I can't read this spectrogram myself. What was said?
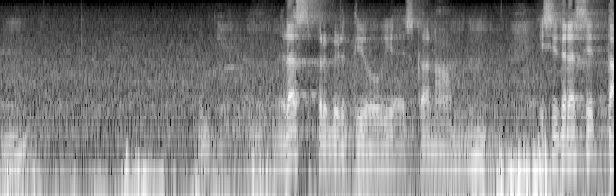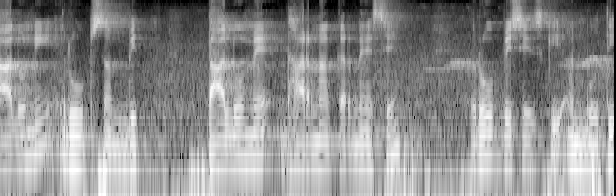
हम्म, रस प्रवृत्ति हो गया इसका नाम। हम्म। इसी तरह से तालुनी रूप संबित तालु में धारणा करने से रूप विशेष की अनुभूति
